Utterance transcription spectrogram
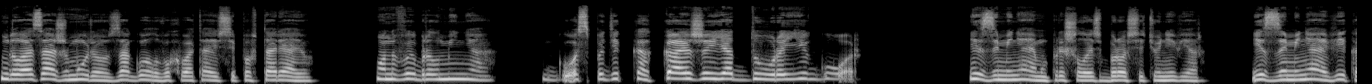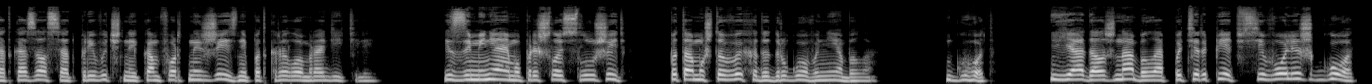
Глаза жмурю, за голову хватаюсь и повторяю. Он выбрал меня. Господи, какая же я дура, Егор! Из-за меня ему пришлось бросить универ. Из-за меня Вик отказался от привычной и комфортной жизни под крылом родителей. Из-за меня ему пришлось служить, потому что выхода другого не было. Год. Я должна была потерпеть всего лишь год.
